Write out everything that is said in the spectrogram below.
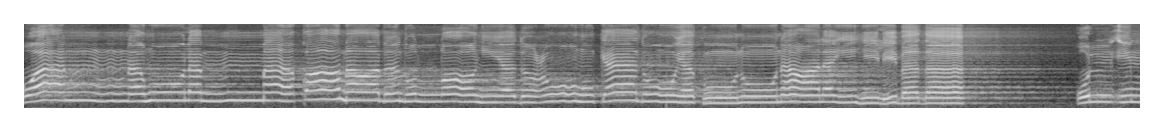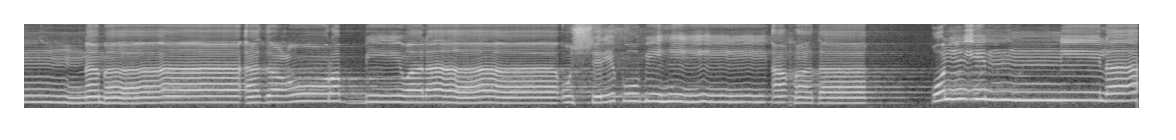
وأنه لما قام عبد الله يدعوه كادوا يكونون عليه لبدا. قل إنما أدعو ربي ولا أشرك به أحدا. قل إني لا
